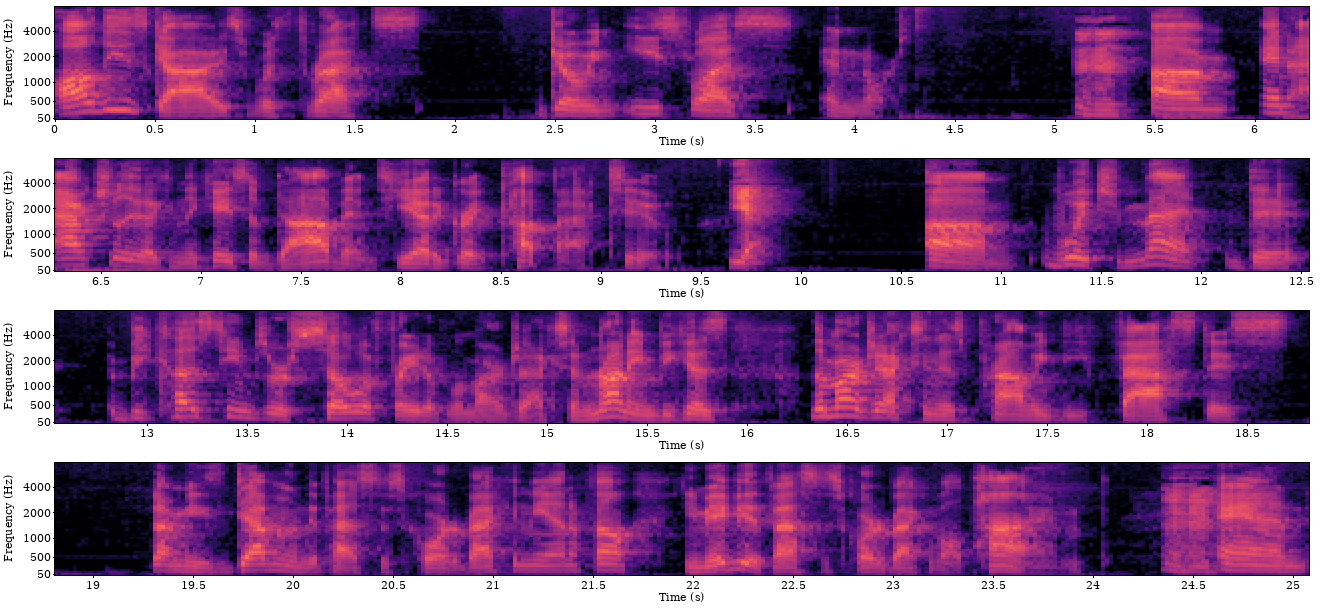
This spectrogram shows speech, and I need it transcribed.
all these guys were threats going east, west, and north. Mm-hmm. Um, and actually, like in the case of Dobbins, he had a great cutback too. Yeah um, which meant that because teams were so afraid of Lamar Jackson running, because Lamar Jackson is probably the fastest. I mean, he's definitely the fastest quarterback in the NFL. He may be the fastest quarterback of all time, mm-hmm. and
